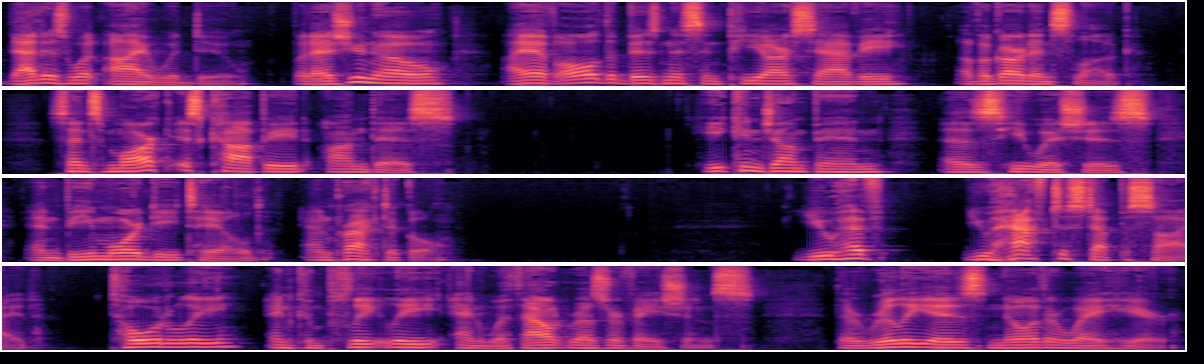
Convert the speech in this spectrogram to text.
That is what I would do. But as you know, I have all the business and PR savvy of a garden slug. Since Mark is copied on this, he can jump in as he wishes and be more detailed and practical. You have you have to step aside totally and completely and without reservations. There really is no other way here.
